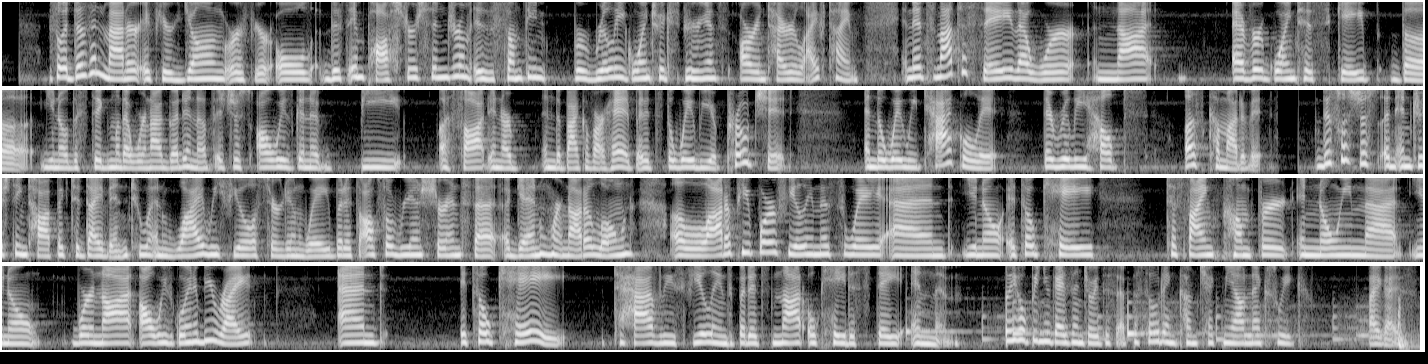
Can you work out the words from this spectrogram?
So it doesn't matter if you're young or if you're old, this imposter syndrome is something we're really going to experience our entire lifetime. And it's not to say that we're not ever going to escape the you know the stigma that we're not good enough. It's just always going to be a thought in our in the back of our head. But it's the way we approach it and the way we tackle it that really helps us come out of it this was just an interesting topic to dive into and why we feel a certain way, but it's also reassurance that, again, we're not alone. A lot of people are feeling this way, and you know, it's okay to find comfort in knowing that, you know, we're not always going to be right. And it's okay to have these feelings, but it's not okay to stay in them. Really hoping you guys enjoyed this episode and come check me out next week. Bye, guys.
